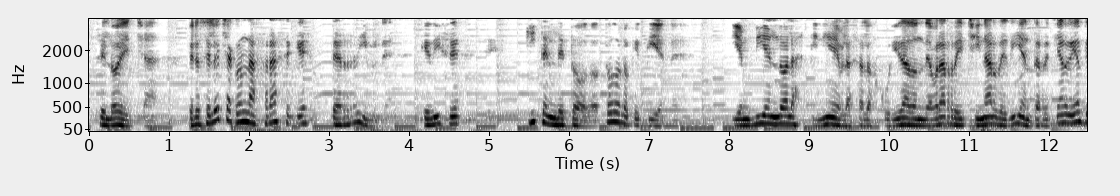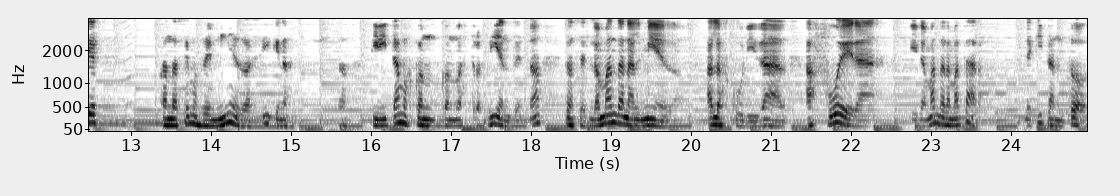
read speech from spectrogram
se lo echa. Pero se lo echa con una frase que es terrible, que dice, quítenle todo, todo lo que tiene, y envíenlo a las tinieblas, a la oscuridad, donde habrá rechinar de dientes. Rechinar de dientes cuando hacemos de miedo, así que nos, tiritamos con, con, nuestros dientes, ¿no? Entonces lo mandan al miedo, a la oscuridad, afuera, y lo mandan a matar. Le quitan todo.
